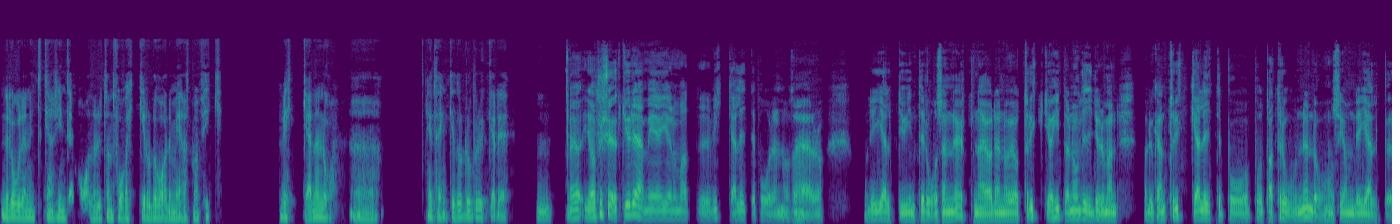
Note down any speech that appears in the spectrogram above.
Nu låg den inte, kanske inte en månad utan två veckor och då var det mer att man fick väcka den då. Helt enkelt och då brukar det mm. jag, jag försökte ju det här med genom att vicka lite på den och så här. Och, och det hjälpte ju inte då. Sen öppnade jag den och jag tryckte, jag hittade någon video där man, ja, du kan trycka lite på, på patronen då och se om det hjälper.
